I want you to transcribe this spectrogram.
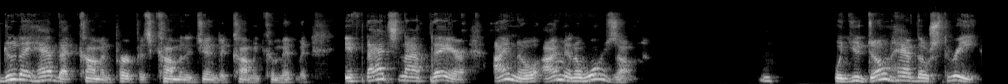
do they have that common purpose, common agenda, common commitment? If that's not there, I know I'm in a war zone. Hmm. When you don't have those three,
